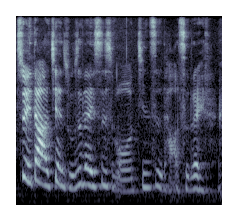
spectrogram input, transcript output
最大的建筑是类似什么金字塔之类的。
